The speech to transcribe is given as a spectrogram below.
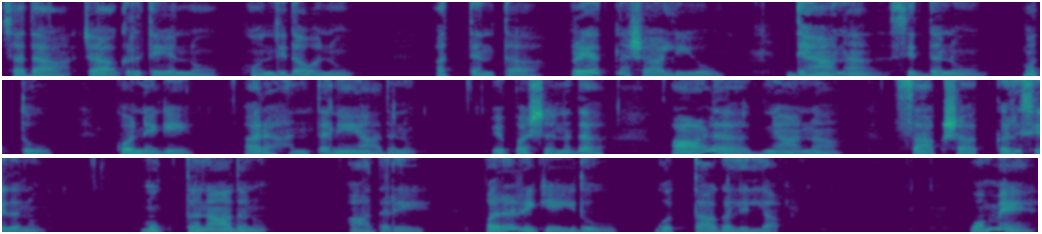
ಸದಾ ಜಾಗೃತೆಯನ್ನು ಹೊಂದಿದವನು. ಅತ್ಯಂತ ಪ್ರಯತ್ನಶಾಲಿಯು ಧ್ಯಾನ ಸಿದ್ಧನು ಮತ್ತು ಕೊನೆಗೆ ಅರಹಂತನೇ ಆದನು. ವಿಪಶನದ ಆಳ ಜ್ಞಾನ ಸಾಕ್ಷಾತ್ಕರಿಸಿದನು, ಮುಕ್ತನಾದನು. ಆದರೆ ಪರರಿಗೆ ಇದು ಗೊತ್ತಾಗಲಿಲ್ಲ. ಒಮ್ಮೆ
